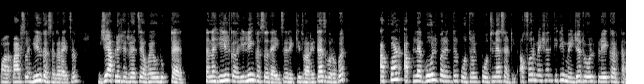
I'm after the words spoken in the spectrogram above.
पार्ट्सला हील कसं करायचं? जे आपल्या शरीराचे अवयव दुखतायत त्यांना हील हिलिंग कसं द्यायचं रेकीद्वारे त्याचबरोबर आपण आपल्या गोलपर्यंत पोच पोचण्यासाठी अफर्मेशन किती मेजर रोल प्ले करतात?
